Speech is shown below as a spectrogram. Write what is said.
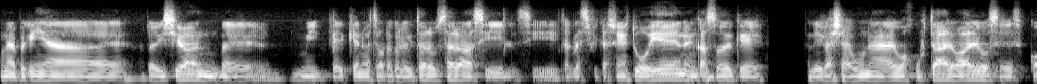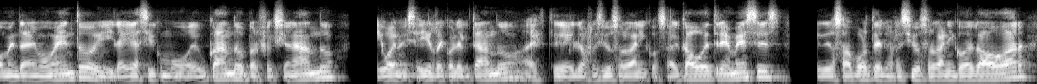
una pequeña eh, revisión eh, que, nuestro recolector observa si, si la clasificación estuvo bien, en caso de que de que haya alguna, algo ajustar o algo, se comenta en el momento y la idea es ir como educando, perfeccionando y bueno, y seguir recolectando este, los residuos orgánicos. Al cabo de tres meses de los aportes de los residuos orgánicos de cada hogar,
